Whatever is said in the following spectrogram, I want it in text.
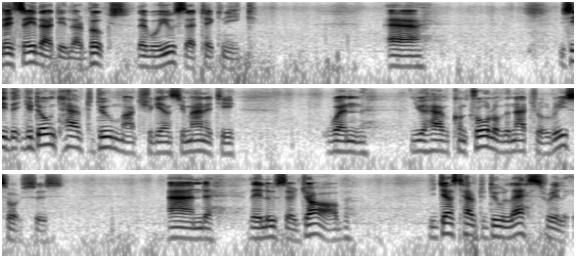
they say that in their books. They will use that technique. Uh, you see that you don't have to do much against humanity when you have control of the natural resources and they lose their job. You just have to do less really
